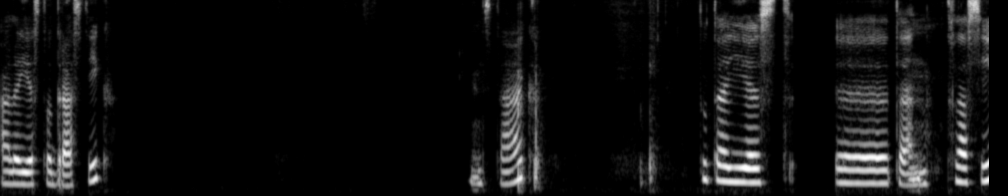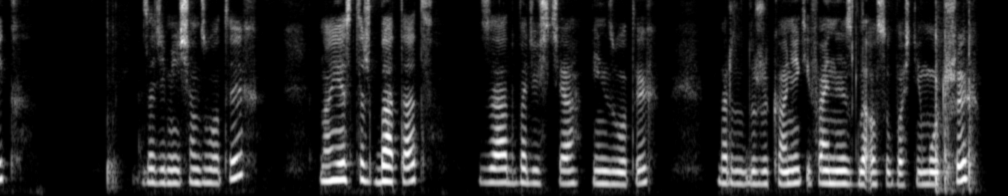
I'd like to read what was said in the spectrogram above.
ale jest to Drastic. Więc tak. Tutaj jest y, ten Classic za 90 zł. No jest też Batat za 25 zł. Bardzo duży konik i fajny jest dla osób właśnie młodszych,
